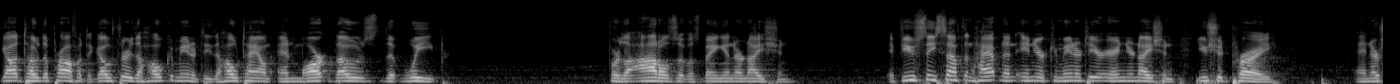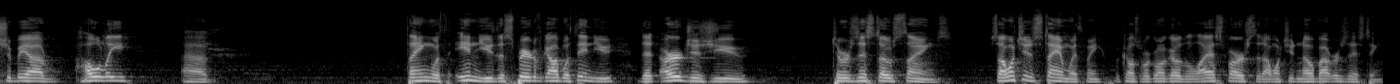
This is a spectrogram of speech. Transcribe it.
God told the prophet to go through the whole community, the whole town, and mark those that weep for the idols that was being in their nation. If you see something happening in your community or in your nation, you should pray. And there should be a holy uh, thing within you, the Spirit of God within you, that urges you to resist those things. So I want you to stand with me because we're going to go to the last verse that I want you to know about resisting.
